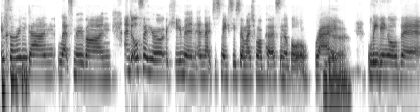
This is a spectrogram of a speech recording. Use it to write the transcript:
it's already done. Let's move on. And also, you're a human, and that just makes you so much more personable, right? Yeah. Leaving all the,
